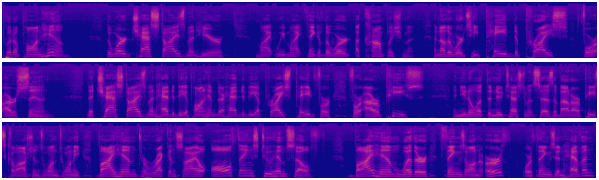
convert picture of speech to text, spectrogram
put upon him. The word chastisement here might we might think of the word accomplishment. In other words, he paid the price for our sin. The chastisement had to be upon him. There had to be a price paid for, for our peace. And you know what the New Testament says about our peace, Colossians 1:20, by him to reconcile all things to himself, by him whether things on earth or things in heaven,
